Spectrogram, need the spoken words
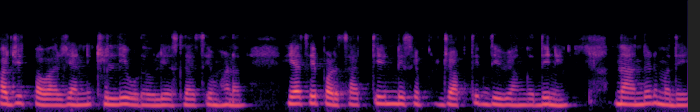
अजित पवार यांनी खिल्ली उडवली असल्याचे म्हणत याचे पडसाद तीन डिसेंबर जागतिक दिव्यांग दिनी नांदेडमध्ये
